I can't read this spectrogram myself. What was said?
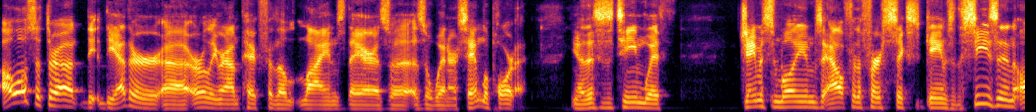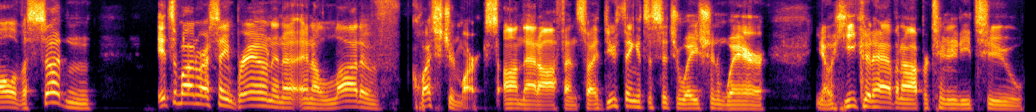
I'll also throw out the, the other uh, early round pick for the Lions there as a, as a winner, Sam LaPorta. You know, this is a team with Jameson Williams out for the first six games of the season. All of a sudden, it's Amon-Ra St. Brown and a, and a lot of question marks on that offense. So I do think it's a situation where, you know, he could have an opportunity to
